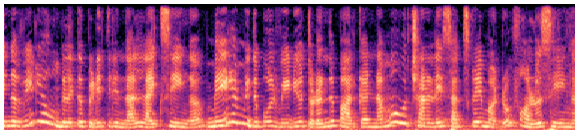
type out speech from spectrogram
இந்த வீடியோ உங்களுக்கு பிடித்திருந்தால் லைக் செய்யுங்க. மேலும் இதுபோல் வீடியோ தொடர்ந்து பார்க்க நம்ம ஊர் சேனலை சப்ஸ்கிரைப் மற்றும் ஃபாலோ செய்யுங்க.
